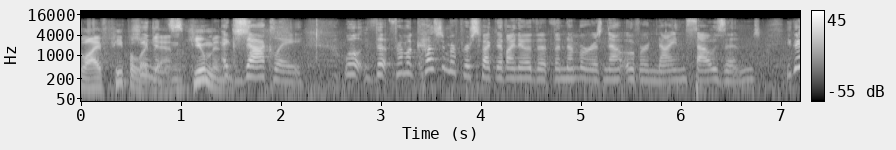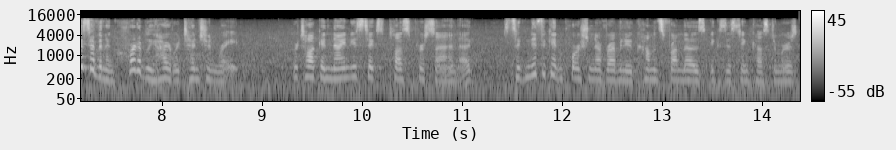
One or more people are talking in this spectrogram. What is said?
live people Humans. again. Humans. Exactly. Well, the, from a customer perspective, I know that the number is now over 9,000. You guys have an incredibly high retention rate. We're talking 96 plus percent. A significant portion of revenue comes from those existing customers.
